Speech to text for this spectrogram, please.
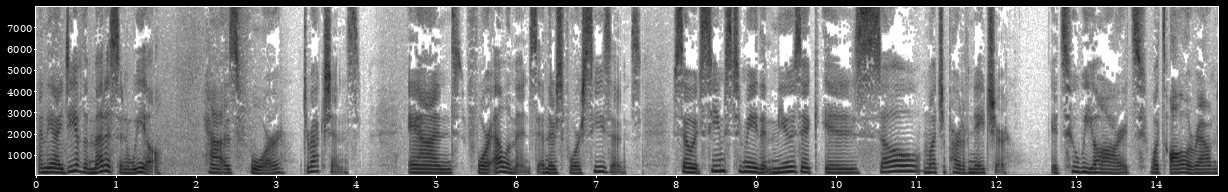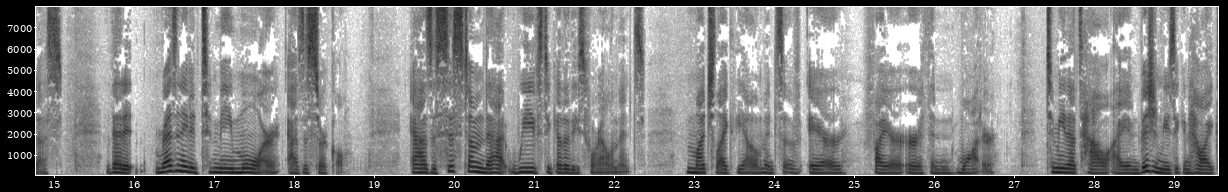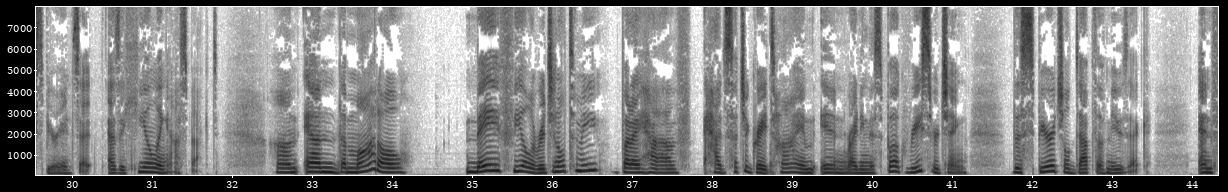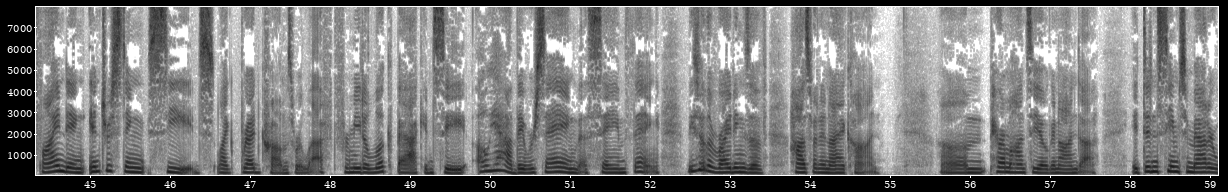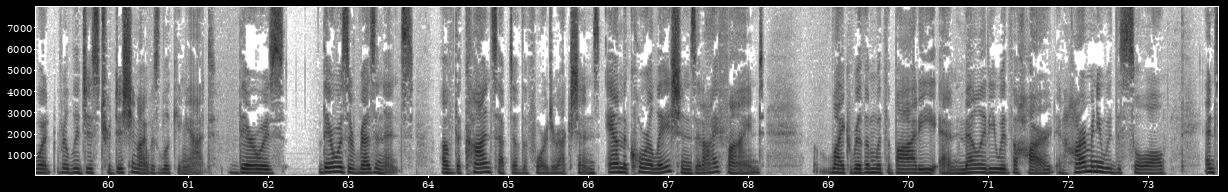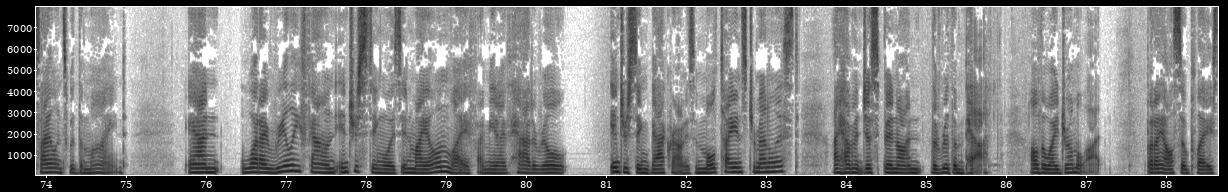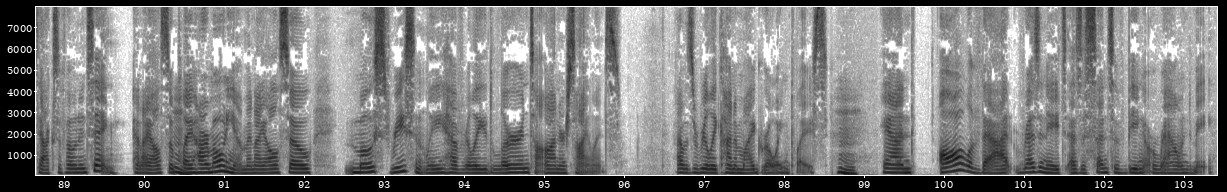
And the idea of the medicine wheel has four directions and four elements, and there's four seasons. So it seems to me that music is so much a part of nature. It's who we are, it's what's all around us, that it resonated to me more as a circle, as a system that weaves together these four elements, much like the elements of air, fire, earth, and water. To me, that's how I envision music and how I experience it as a healing aspect. Um, and the model may feel original to me, but I have had such a great time in writing this book, researching the spiritual depth of music and finding interesting seeds like breadcrumbs were left for me to look back and see, oh yeah, they were saying the same thing. These are the writings of Hazrat Inayat Khan um, Paramahansa Yogananda. It didn't seem to matter what religious tradition I was looking at. There was there was a resonance of the concept of the four directions and the correlations that I find, like rhythm with the body and melody with the heart and harmony with the soul and silence with the mind. And what I really found interesting was in my own life, I mean, I've had a real interesting background as a multi instrumentalist. I haven't just been on the rhythm path, although I drum a lot, but I also play saxophone and sing. and I also hmm. play harmonium, and I also most recently have really learned to honor silence. That was really kind of my growing place. Hmm. And all of that resonates as a sense of being around me.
